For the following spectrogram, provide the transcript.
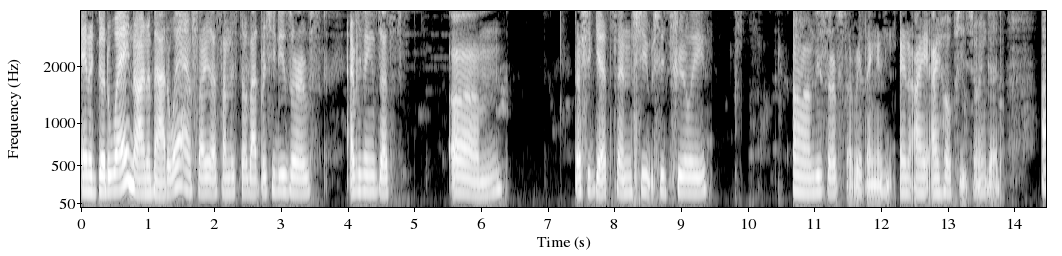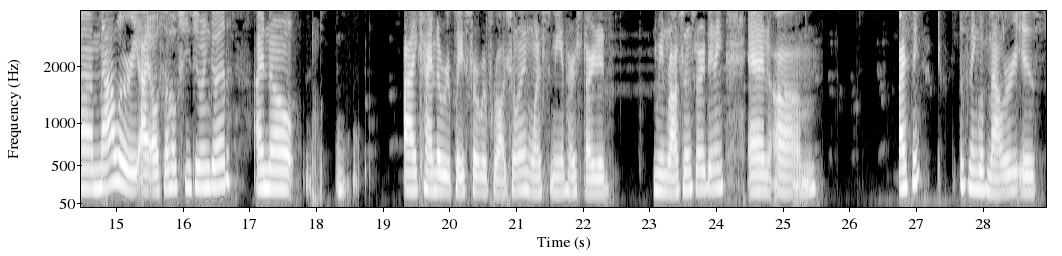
in a good way, not in a bad way. I'm sorry that sounded so bad, but she deserves everything that's um that she gets and she she truly um deserves everything and, and I, I hope she's doing good. Um Mallory, I also hope she's doing good. I know I kind of replaced her with Rosalind once me and her started me and Rosalind started dating, and um, I think the thing with Mallory is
